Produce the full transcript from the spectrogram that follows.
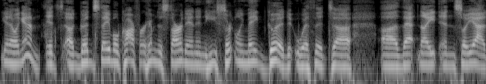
you know again, it's a good stable car for him to start in, and he certainly made good with it. Uh, uh, that night, and so yeah,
